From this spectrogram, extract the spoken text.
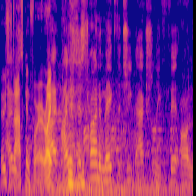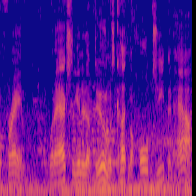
it was just was- asking for it, right? I, I was just trying to make the Jeep actually fit on the frame. What I actually ended up doing was cutting the whole Jeep in half.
